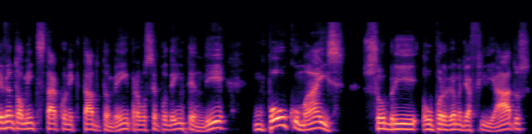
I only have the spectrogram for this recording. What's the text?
eventualmente estar conectado também, para você poder entender um pouco mais sobre o programa de afiliados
